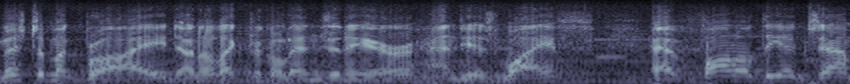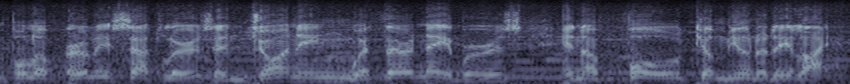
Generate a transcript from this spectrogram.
Mr. McBride, an electrical engineer, and his wife have followed the example of early settlers in joining with their neighbors in a full community life.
